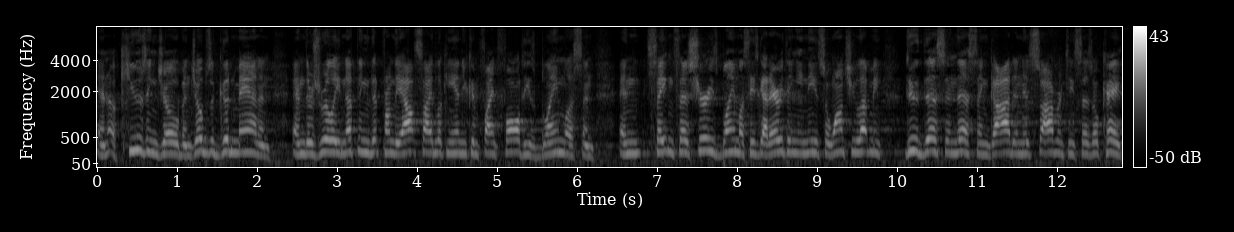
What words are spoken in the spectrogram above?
and accusing Job. And Job's a good man, and, and there's really nothing that from the outside looking in you can find fault. He's blameless. And, and Satan says, Sure, he's blameless. He's got everything he needs. So why don't you let me do this and this? And God, in his sovereignty, says, Okay,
